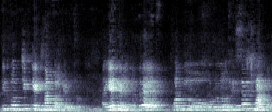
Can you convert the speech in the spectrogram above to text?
ಇದಕ್ಕೊಂದು ಚಿಕ್ಕ ಎಕ್ಸಾಂಪಲ್ ಹೇಳಿದ್ರು ಏನ್ ಹೇಳಿದ್ರೆ ಒಂದು ರಿಸರ್ಚ್ ಮಾಡ್ತಾನೆ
